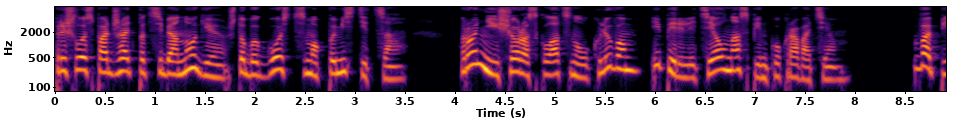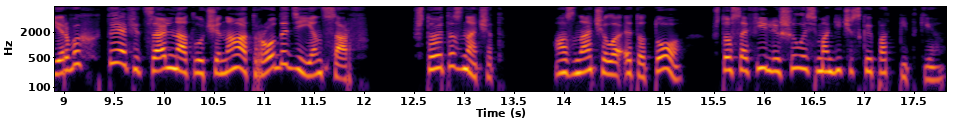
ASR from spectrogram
Пришлось поджать под себя ноги, чтобы гость смог поместиться. Ронни еще раз клацнул клювом и перелетел на спинку кровати. «Во-первых, ты официально отлучена от рода Диен Сарф». «Что это значит?» А значило это то, что Софи лишилась магической подпитки.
